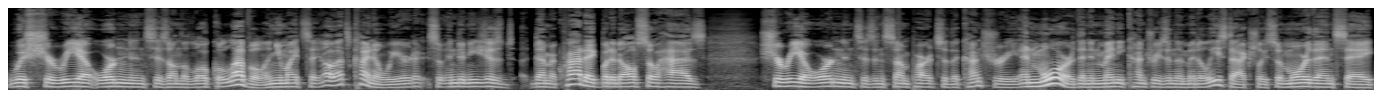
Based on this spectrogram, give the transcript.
with Sharia ordinances on the local level. And you might say, oh, that's kind of weird. So, Indonesia is democratic, but it also has Sharia ordinances in some parts of the country, and more than in many countries in the Middle East, actually. So, more than, say,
